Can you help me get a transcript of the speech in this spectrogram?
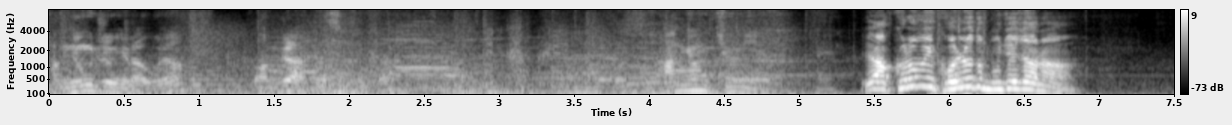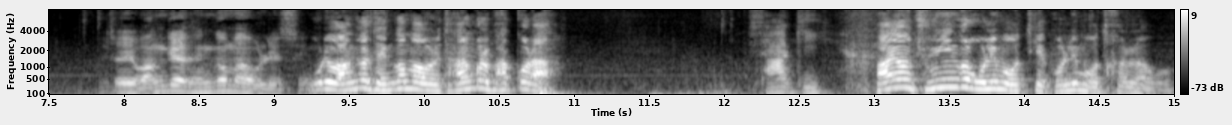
방영 중이라고요? 완결 안 났습니까? 방영 중이에요. 야 그러면 걸려도 문제잖아. 저희 완결된 것만 올릴 수 있는. 우리 완결된 것만 우리 다른 걸로 바꿔라. 자기. 방영 중인 걸 올리면 어떻게 걸리면 어떡하려고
